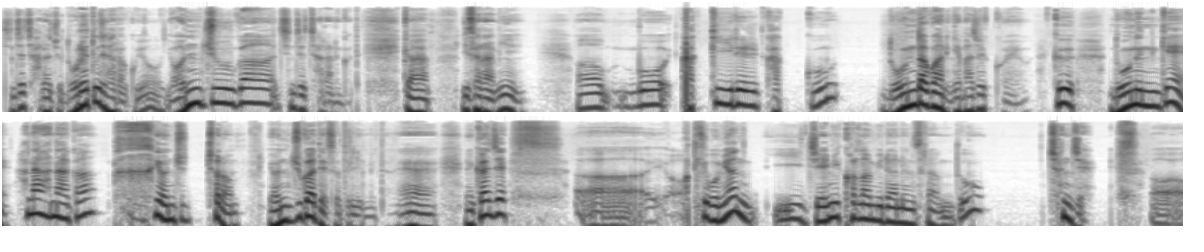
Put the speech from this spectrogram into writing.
진짜 잘하죠. 노래도 잘하고요. 연주가 진짜 잘하는 것 같아요. 그러니까 이 사람이 어 뭐 악기를 갖고 논다고 하는 게 맞을 거예요. 그 노는 게 하나하나가 다 연주처럼 연주가 돼서 들립니다. 예. 그러니까 이제 어 어떻게 보면 이 제이미 컬럼이라는 사람도 천재. 어,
